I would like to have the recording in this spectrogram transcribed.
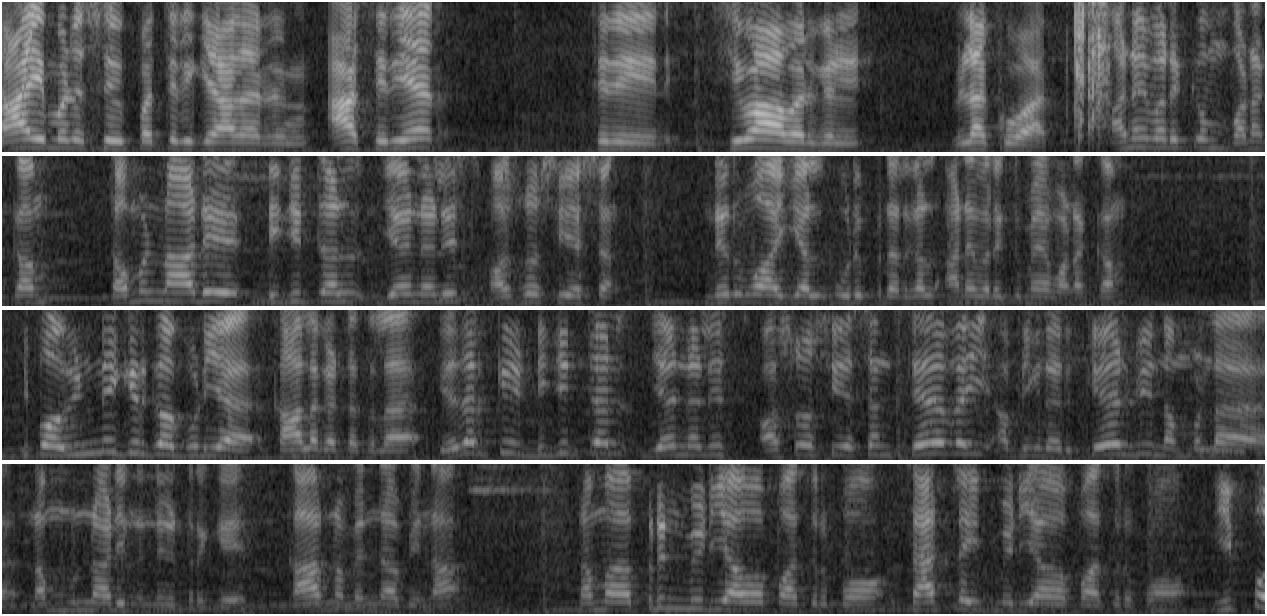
தாய் மனசு பத்திரிகையாளரின் ஆசிரியர் திரு சிவா அவர்கள் விளக்குவார். அனைவருக்கும் வணக்கம். தமிழ்நாடு டிஜிட்டல் ஜேர்னலிஸ்ட் அசோசியேஷன் நிர்வாகிகள் உறுப்பினர்கள் அனைவருக்குமே வணக்கம். இப்போ இன்னைக்கு இருக்கக்கூடிய காலகட்டத்தில் எதற்கு டிஜிட்டல் ஜேர்னலிஸ்ட் அசோசியேஷன் தேவை அப்படிங்கிற ஒரு கேள்வி நம்மள நம் முன்னாடி நின்றுகிட்டு இருக்கு. காரணம் என்ன அப்படின்னா நம்ம பிரிண்ட் மீடியாவை பார்த்துருப்போம் சேட்டலைட் மீடியாவை பார்த்துருப்போம். இப்போ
